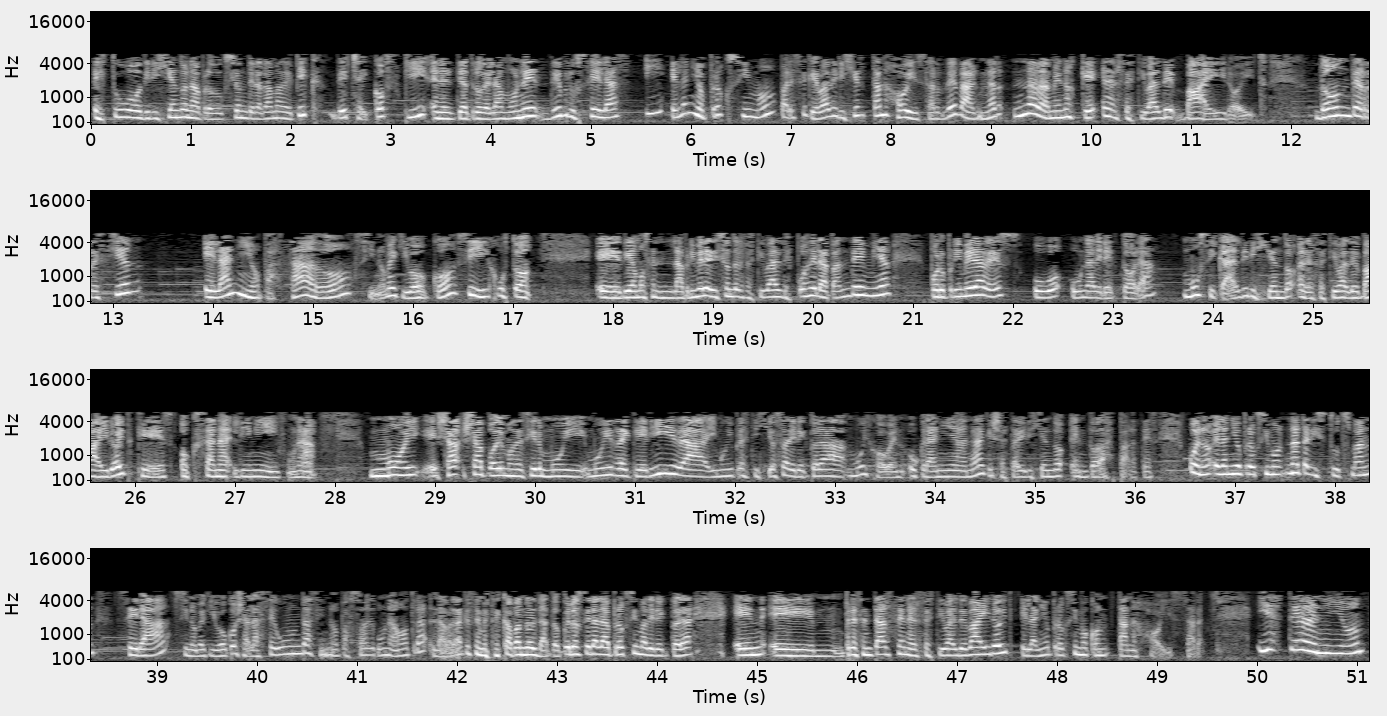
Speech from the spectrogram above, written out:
estuvo dirigiendo una producción de La Dama de Pic de Tchaikovsky en el Teatro de la Monet de Bruselas y el año próximo parece que va a dirigir Tannhäuser de Wagner, nada menos que en el Festival de Bayreuth, donde recién el año pasado, si no me equivoco, sí, justo eh, digamos, en la primera edición del festival después de la pandemia, por primera vez hubo una directora musical dirigiendo en el Festival de Bayreuth, que es Oksana Liniv, una muy, eh, ya, ya podemos decir muy, muy requerida y muy prestigiosa directora muy joven ucraniana que ya está dirigiendo en todas partes. Bueno, el año próximo Natalie Stutzman será, si no me equivoco, ya la segunda, si no pasó alguna otra, la verdad que se me está escapando el dato, pero será la próxima directora en eh, presentarse en el Festival de Bayreuth el año próximo con Tannhäuser. Y este año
